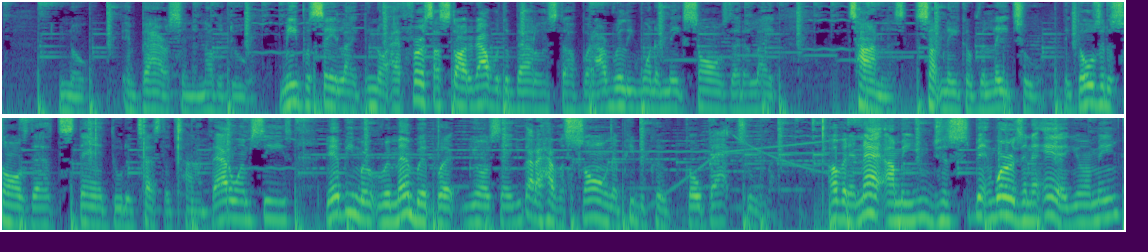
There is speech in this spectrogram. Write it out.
you know embarrassing another dude. Me per se, like you know, at first I started out with the battle and stuff, but I really want to make songs that are like timeless, something they could relate to. Those are the songs that stand through the test of time. Battle MCs, they'll be remembered, but you know what I'm saying? You gotta have a song that people could go back to. Other than that, I mean, you just spitting words in the air, you know what I mean?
